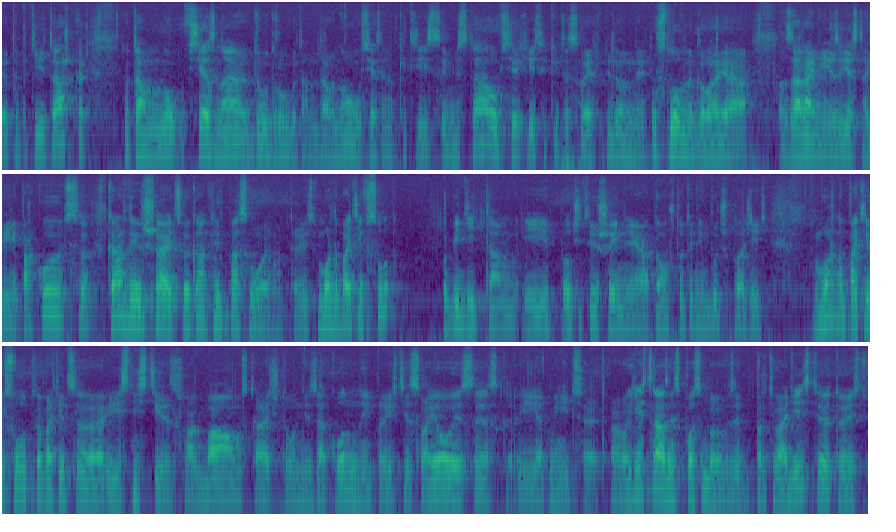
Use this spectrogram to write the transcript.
это пятиэтажка, то там ну, все знают друг друга там давно, у всех там какие-то есть свои места, у всех есть какие-то свои определенные, условно говоря, заранее известно, где они паркуются. Каждый решает свой конфликт по-своему. То есть можно пойти в суд, победить там и получить решение о том, что ты не будешь платить. Можно пойти в суд, обратиться и снести этот шлагбаум, сказать, что он незаконный, провести свое ОСС и отменить все это. Есть разные способы противодействия, то есть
